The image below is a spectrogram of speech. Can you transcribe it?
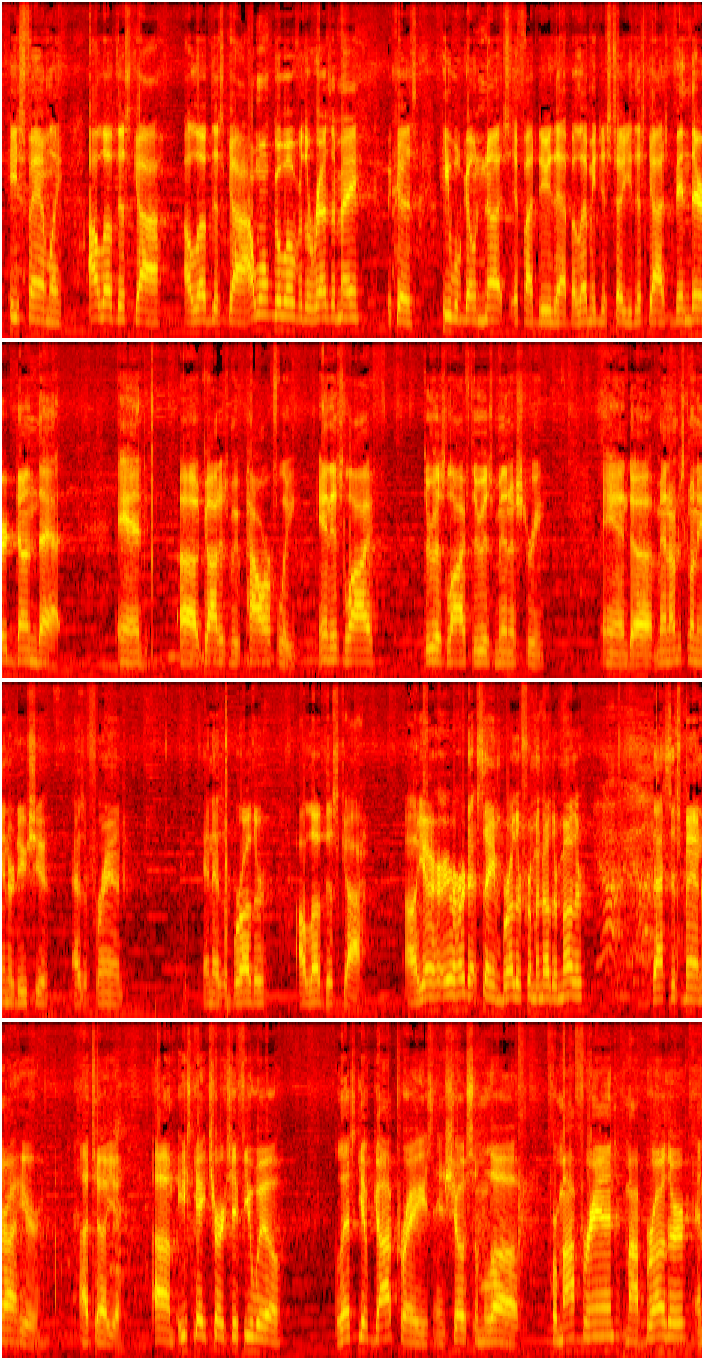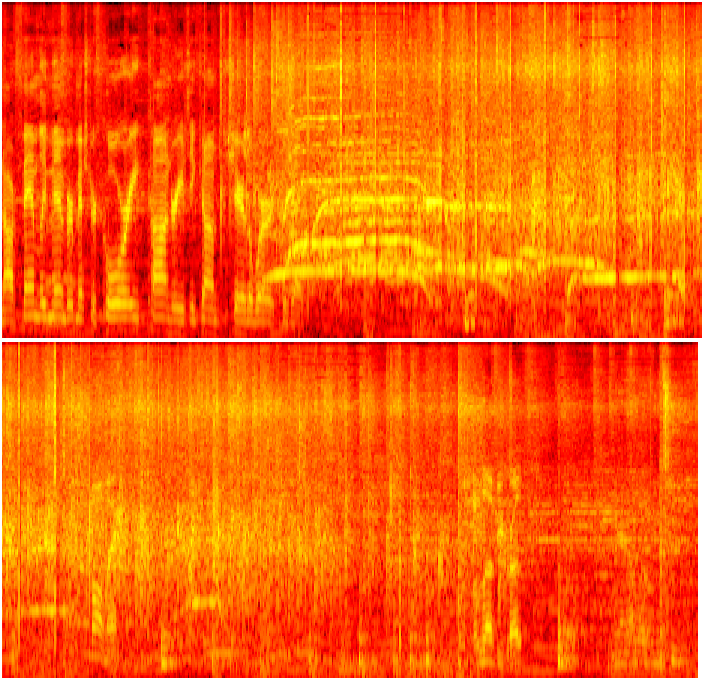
He's family. I love this guy. I love this guy. I won't go over the resume because he will go nuts if I do that. But let me just tell you, this guy's been there, done that. And uh, God has moved powerfully in his life, through his life, through his ministry. And uh, man, I'm just going to introduce you as a friend and as a brother. I love this guy. Uh, you ever, ever heard that saying, brother from another mother? Yeah, yeah. That's this man right here, I tell you um, Eastgate Church, if you will, let's give God praise and show some love for my friend, my brother, and our family member, Mr. Cory Condrey, as he comes to share the word today. Come on, man. I love you, brother. Man, I love you too.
